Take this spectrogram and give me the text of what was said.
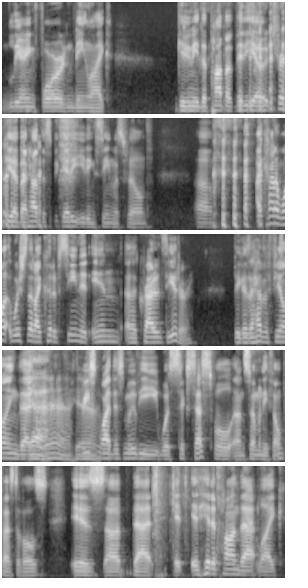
leering forward and being like, giving me the pop up video trivia about how the spaghetti eating scene was filmed. Um, I kind of wa- wish that I could have seen it in a crowded theater because I have a feeling that Yeah. yeah the yeah reason why this movie was successful on so many film festivals is uh, that it, it hit upon that like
